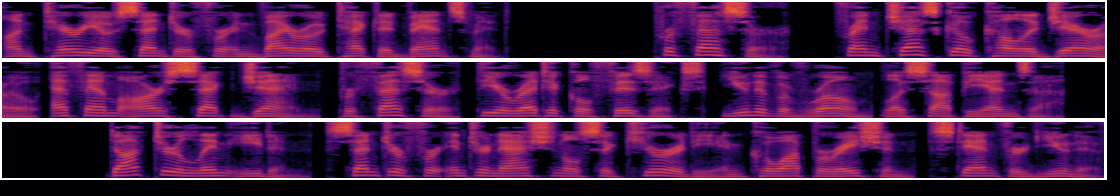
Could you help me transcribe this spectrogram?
Ontario Centre for Enviro-Tech Advancement. Professor. Francesco Calogero FMR Sec Gen, Professor, Theoretical Physics, Univ of Rome La Sapienza. Dr. Lynn Eden, Center for International Security and Cooperation, Stanford Univ.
